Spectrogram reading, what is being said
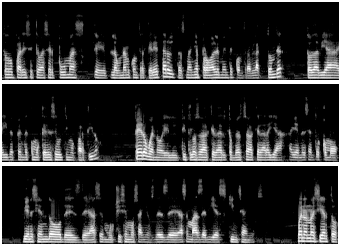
Todo parece que va a ser Pumas, que la UNAM contra Querétaro y Tasmania probablemente contra Black Thunder. Todavía ahí depende cómo quede ese último partido pero bueno, el título se va a quedar, el campeonato se va a quedar allá, allá en el centro como viene siendo desde hace muchísimos años, desde hace más de 10, 15 años. Bueno, no es cierto,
